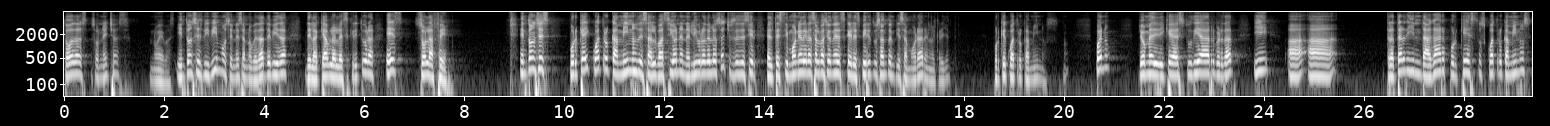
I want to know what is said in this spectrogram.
todas son hechas nuevas. Y entonces vivimos en esa novedad de vida de la que habla la Escritura. Es sola fe. Entonces, porque hay cuatro caminos de salvación en el libro de los Hechos. Es decir, el testimonio de la salvación es que el Espíritu Santo empieza a morar en el creyente. ¿Por qué cuatro caminos? Bueno, yo me dediqué a estudiar, ¿verdad? Y a, tratar de indagar por qué estos cuatro caminos.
